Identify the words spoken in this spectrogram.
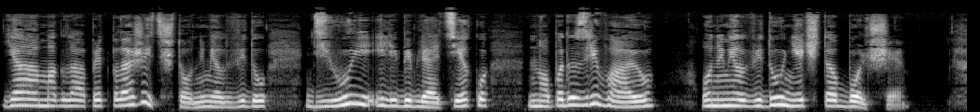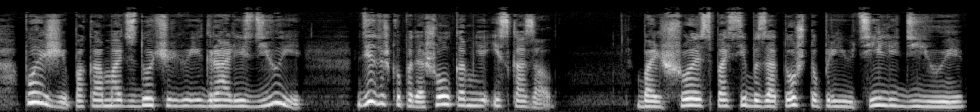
Я могла предположить, что он имел в виду Дьюи или библиотеку, но подозреваю, он имел в виду нечто большее. Позже, пока мать с дочерью играли с Дьюи, дедушка подошел ко мне и сказал, «Большое спасибо за то, что приютили Дьюи».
